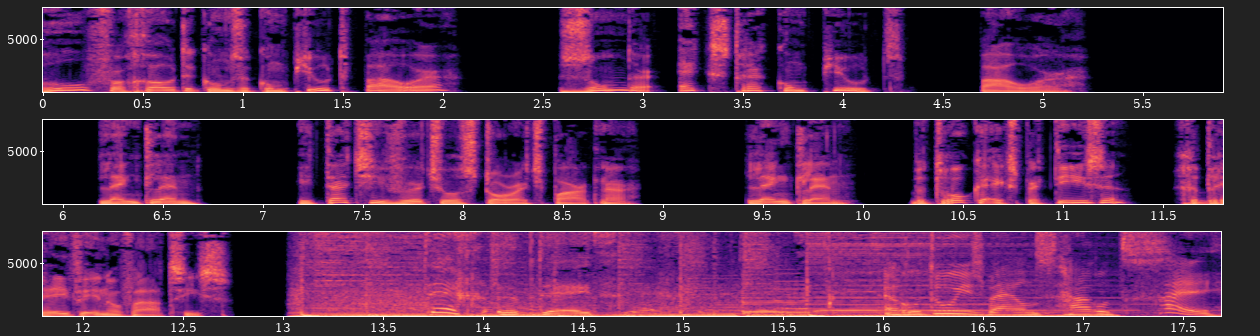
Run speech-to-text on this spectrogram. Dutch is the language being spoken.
Hoe vergroot ik onze compute power zonder extra compute power? Lenklen, Hitachi Virtual Storage Partner. Lenklen, betrokken expertise, gedreven innovaties. Tech Update. En Roedoe is bij ons. Harut. Hi.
